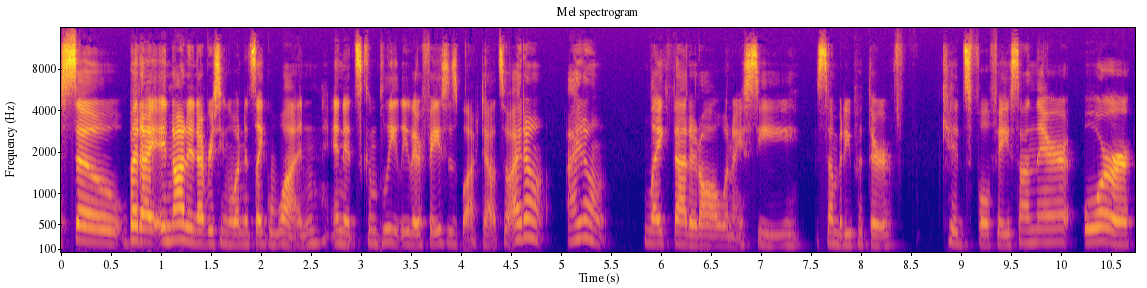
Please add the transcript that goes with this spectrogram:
so, but I and not in every single one. It's like one, and it's completely their faces blocked out. So I don't, I don't like that at all when I see somebody put their kid's full face on there, or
